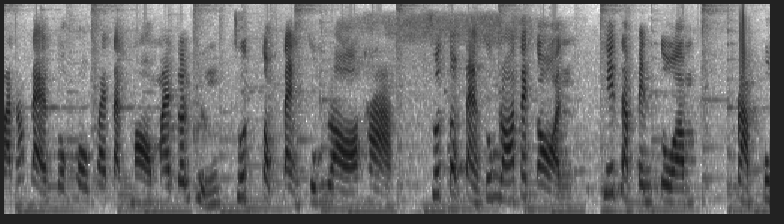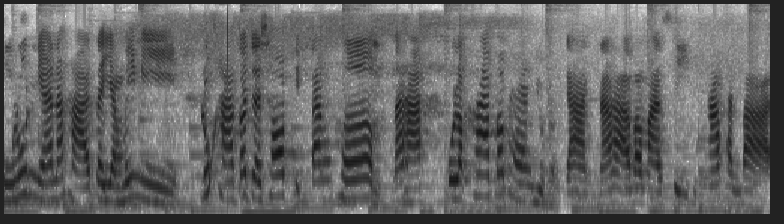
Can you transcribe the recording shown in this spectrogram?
มาตั้งแต่ตัวโครงไฟตัดหมอกมาจนถึงชุดตกแต่งซุ้มล้อค่ะ ชุดตกแต่งซุ้มล้อแต่ก่อนที่จะเป็นตัวปรับปรุงรุ่นนี้นะคะจะยังไม่มีลูกค้าก็จะชอบติดตั้งเพิ่มนะคะ มูลค่าก็แพงอยู่เหมือนกันนะคะ ประมาณ 4-5,000 บาท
